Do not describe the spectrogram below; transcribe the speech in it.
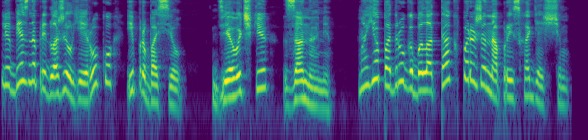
любезно предложил ей руку и пробасил: «Девочки, за нами!» Моя подруга была так поражена происходящим,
